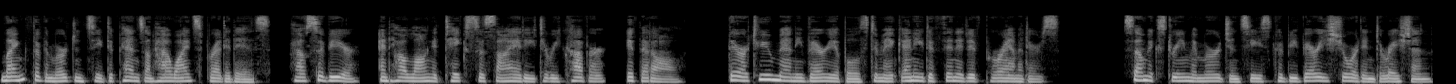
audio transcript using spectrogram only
Length of emergency depends on how widespread it is, how severe, and how long it takes society to recover, if at all. There are too many variables to make any definitive parameters. Some extreme emergencies could be very short in duration.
